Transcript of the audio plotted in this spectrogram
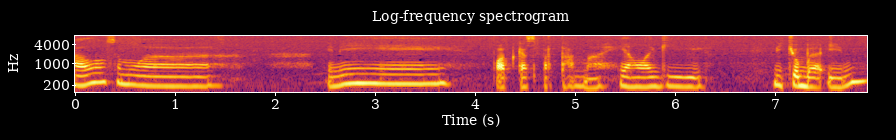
Halo semua, ini podcast pertama yang lagi dicobain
